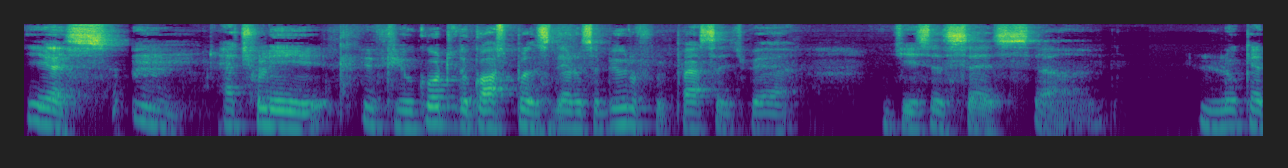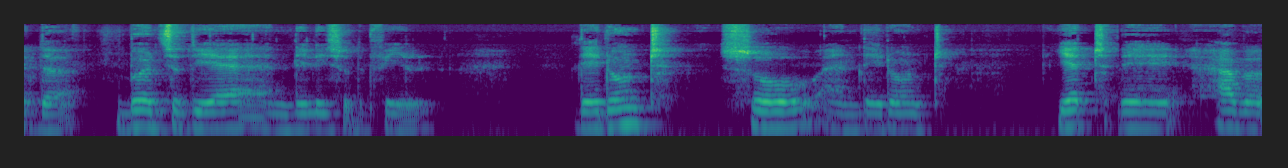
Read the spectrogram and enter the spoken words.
Yes, actually, if you go to the Gospels, there is a beautiful passage where Jesus says, uh, Look at the birds of the air and lilies of the field. They don't sow and they don't, yet they have a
